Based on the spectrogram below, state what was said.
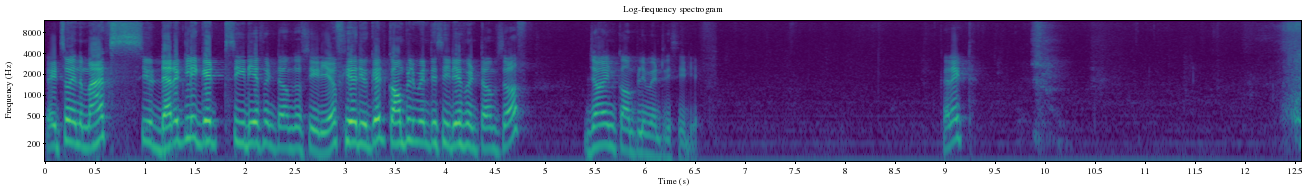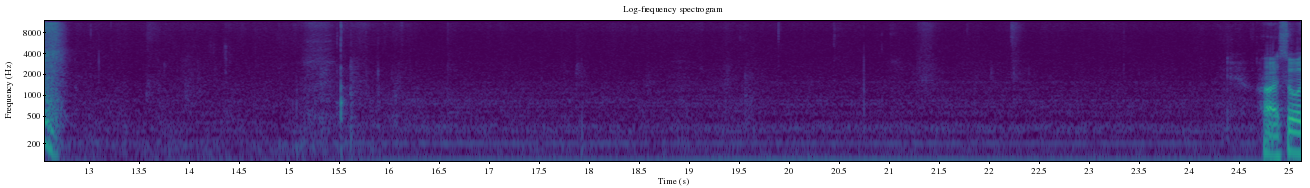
right. So, in the max you directly get CDF in terms of CDF here you get complementary CDF in terms of joint complementary CDF correct. Uh, so,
